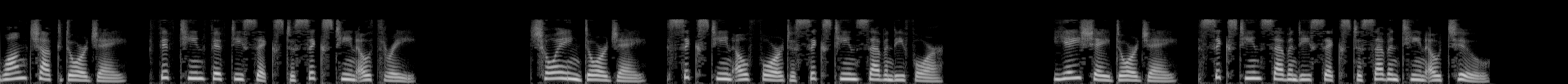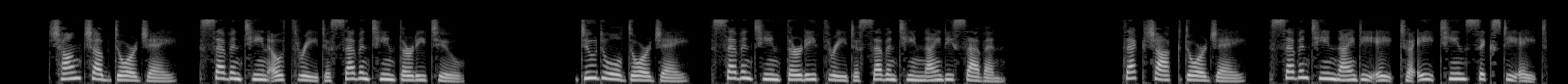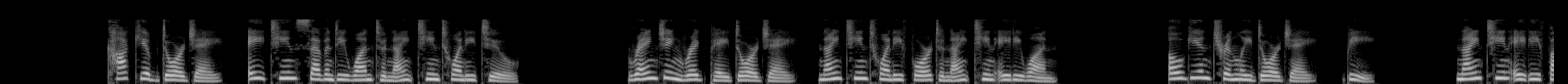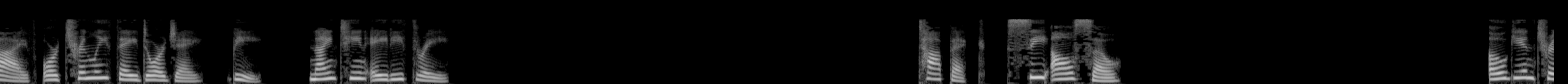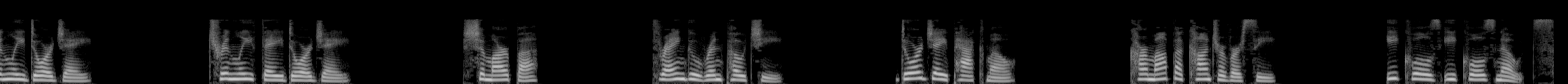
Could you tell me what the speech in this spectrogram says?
Wangchuk Dorje, 1556–1603 Choying Dorje, 1604–1674 Yeshe Dorje, 1676–1702 Changchub Dorje, 1703–1732 Dudul Dorje, 1733–1797 Thekchok Dorje, 1798–1868 Khakhyab Dorje, 1871–1922 Rangjung Rigpe Dorje, 1924–1981 Ogyen Trinley Dorje, B. 1985 or Trinley Thaye Dorje, B. 1983 Topic. See also Ogyen Trinley Dorje. Trinley Thaye Dorje. Shamarpa. Thrangu Rinpoche. Dorje Pakmo Karmapa controversy. Notes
